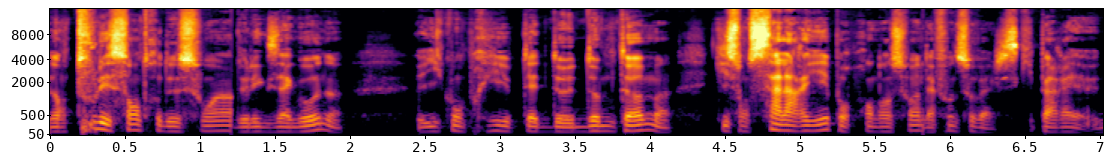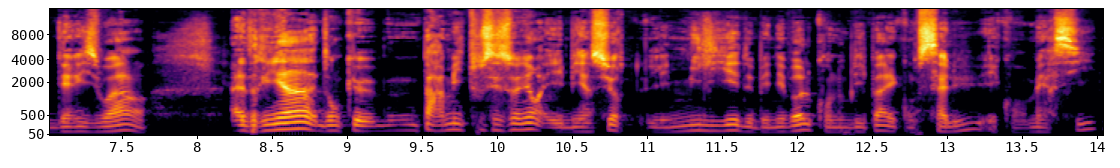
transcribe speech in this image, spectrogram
dans tous les centres de soins de l'Hexagone, y compris peut-être de dom qui sont salariés pour prendre soin de la faune sauvage, ce qui paraît dérisoire. Adrien, donc euh, parmi tous ces soignants, et bien sûr les milliers de bénévoles qu'on n'oublie pas et qu'on salue et qu'on remercie,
